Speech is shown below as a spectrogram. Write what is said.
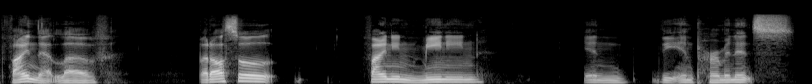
find that love, but also finding meaning in the impermanence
